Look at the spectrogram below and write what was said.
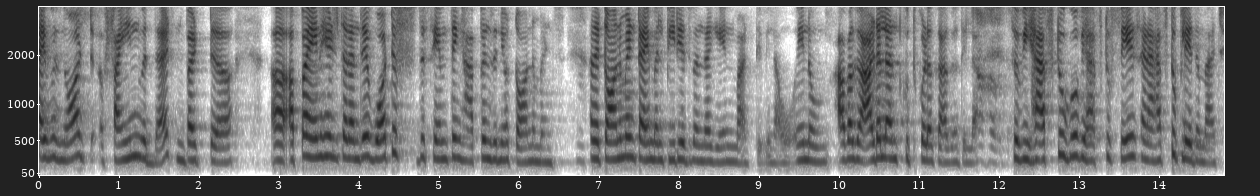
I was not fine with that but ಅಪ್ಪ ಏನು ಹೇಳ್ತಾರೆ ಅಂದರೆ what if the same thing happens in your tournaments ಅಂದರೆ ಟೋರ್ನಮೆಂಟ್ ಟೈಮಲ್ಲಿ ಪೀರಿಯಡ್ಸ್ ಬಂದಾಗ ಏನು ಮಾಡ್ತೀವಿ ನಾವು? ಏನು ಆವಾಗ ಆಡಲ್ಲ ಅಂತ ಕುತ್ಕೊಳ್ಳೋಕ್ಕಾಗೋದಿಲ್ಲ so we have to go we have to face and I have to play the match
